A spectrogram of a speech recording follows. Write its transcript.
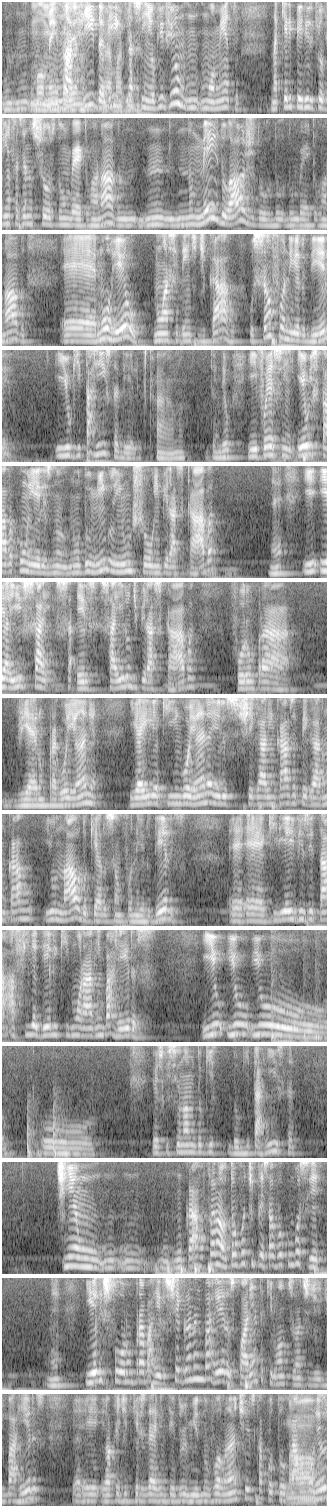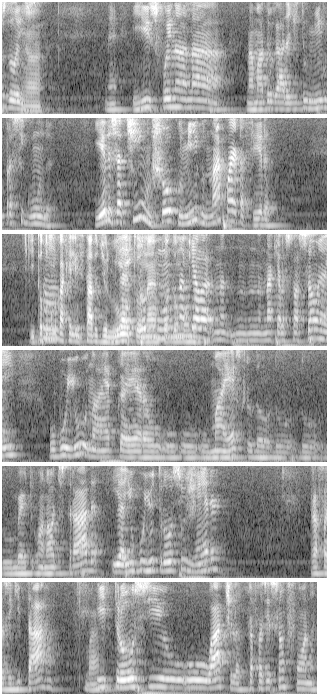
um, um momento uma ali, vida ali, é, uma vida. assim, eu vivi um, um, momento naquele período que eu vinha fazendo shows do Humberto Ronaldo, no meio do auge do, do, do Humberto Ronaldo, é, morreu num acidente de carro o sanfoneiro dele e o guitarrista dele. Caramba. Entendeu? E foi assim, eu estava com eles no, no domingo em um show em Piracicaba, né? E, e aí sa, sa, eles saíram de Piracicaba, foram para vieram para Goiânia. E aí aqui em Goiânia eles chegaram em casa, pegaram um carro e o Naldo, que era o sanfoneiro deles, é, é, queria ir visitar a filha dele que morava em Barreiras. E o, e o, e o, o eu esqueci o nome do, do guitarrista, tinha um, um, um, um carro, falou, não, então vou te emprestar, eu vou com você. Né? E eles foram para Barreiras. Chegando em Barreiras, 40 quilômetros antes de, de, Barreiras, é, é, eu acredito que eles devem ter dormido no volante, eles capotou o carro e morreu os dois. Né? E isso foi na, na, na madrugada de domingo para segunda. E eles já tinham um show comigo na quarta-feira. E todo Nossa. mundo com aquele estado de luto, aí, todo né? Mundo todo naquela, mundo na, naquela situação, e aí o Buiu, na época, era o, o, o maestro do, do, do, do, Humberto Ronaldo Estrada. E aí o Buiu trouxe o Jenner para fazer guitarra. Massa. E trouxe o, o Atila para fazer sanfona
